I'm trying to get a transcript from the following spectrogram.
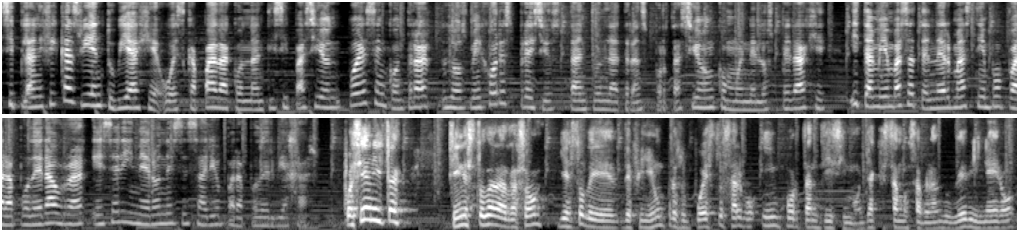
Si planificas bien tu viaje o escapada con anticipación, puedes encontrar los mejores precios tanto en la transportación como en el hospedaje y también vas a tener más tiempo para poder ahorrar ese dinero necesario para poder viajar. Pues sí, Anita, tienes toda la razón y esto de definir un presupuesto es algo importantísimo, ya que estamos hablando de dinero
